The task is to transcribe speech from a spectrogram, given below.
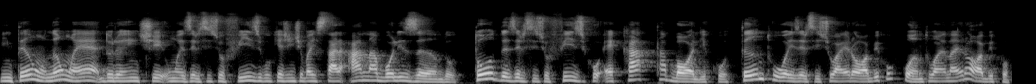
Então, não é durante um exercício físico que a gente vai estar anabolizando. Todo exercício físico é catabólico, tanto o exercício aeróbico quanto o anaeróbico.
